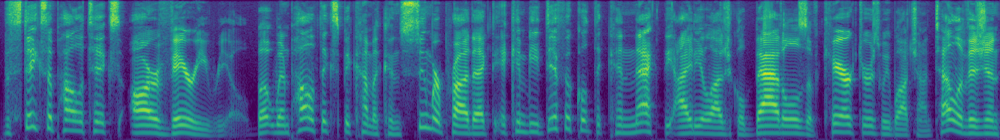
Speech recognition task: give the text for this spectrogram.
The stakes of politics are very real, but when politics become a consumer product, it can be difficult to connect the ideological battles of characters we watch on television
